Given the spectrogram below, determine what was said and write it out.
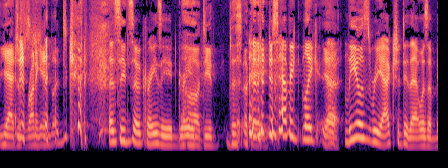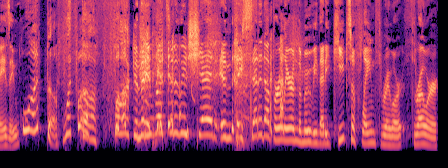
Yeah, just running in. that scene's so crazy and great. oh, dude, this okay. just having like Yeah. uh, Leo's reaction to that was amazing. What the what fuck? the fuck? And then he runs into the shed, and they set it up earlier in the movie that he keeps a flamethrower thrower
